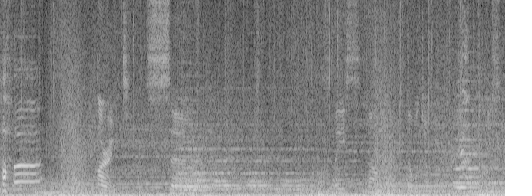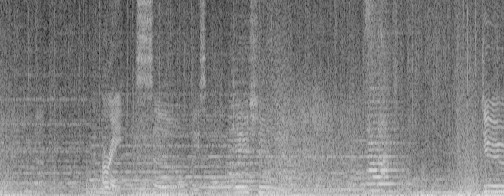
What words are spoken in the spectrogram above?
Haha. Alright, so. Space. Oh, um, double jumping. Alright, so basic navigation. Do,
